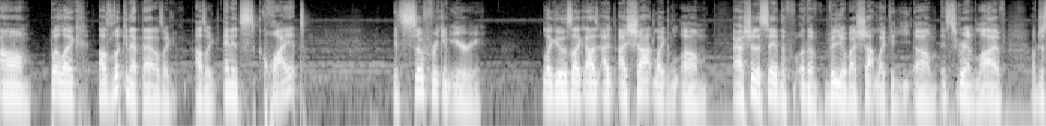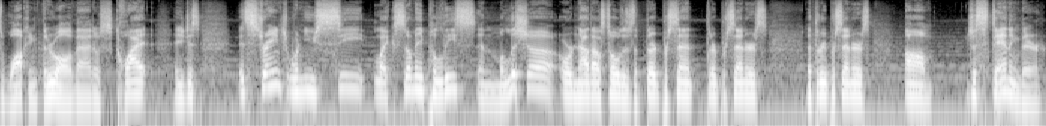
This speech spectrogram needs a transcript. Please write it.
Um but like I was looking at that I was like I was like and it's quiet. It's so freaking eerie. Like it was like I I, I shot like um I should have saved the the video but I shot like a um Instagram live of just walking through all of that. It was quiet and you just it's strange when you see like so many police and militia, or now that I was told is the third percent, third percenters, the three percenters, um, just standing there.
